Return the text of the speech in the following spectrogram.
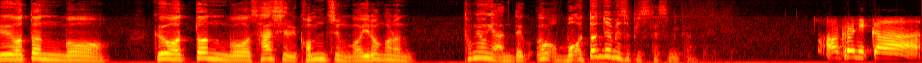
그 어떤 뭐, 그 어떤 뭐 사실, 검증 뭐 이런 거는 통용이 안 되고, 어, 뭐 어떤 점에서 비슷했습니까? 아, 그러니까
